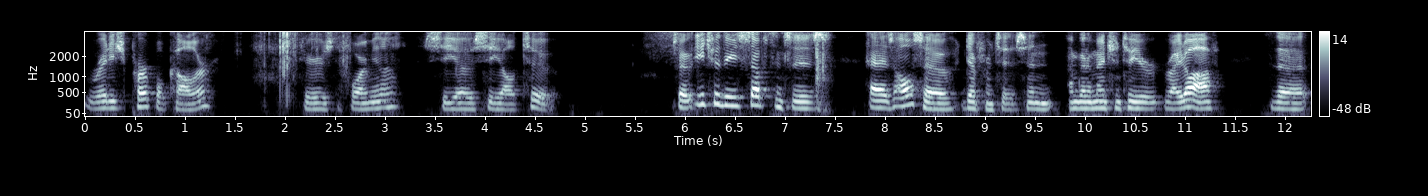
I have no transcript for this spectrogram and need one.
reddish purple color. Here's the formula, COCl2. So each of these substances has also differences, and I'm going to mention to you right off, the,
